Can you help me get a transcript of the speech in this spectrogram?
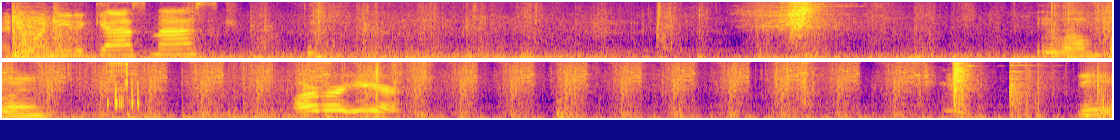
Anyone need a gas mask? you run for him? Armor here. Yeah.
